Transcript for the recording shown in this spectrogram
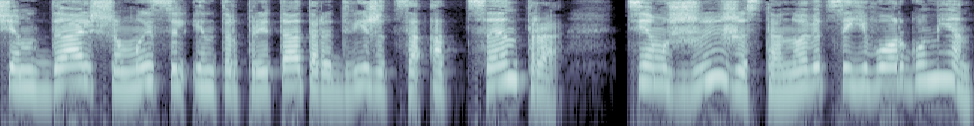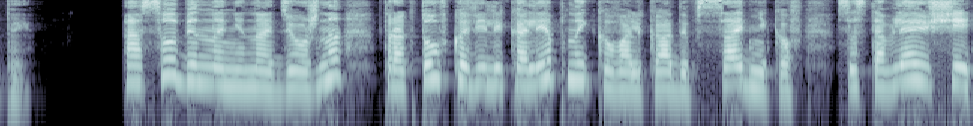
чем дальше мысль интерпретатора движется от центра, тем жиже становятся его аргументы. Особенно ненадежна трактовка великолепной кавалькады всадников, составляющей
